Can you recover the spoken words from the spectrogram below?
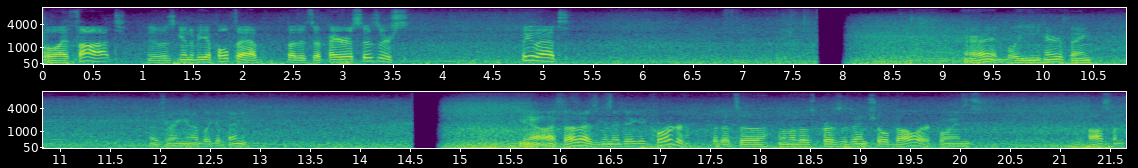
Well, I thought it was going to be a pull tab, but it's a pair of scissors. Look at that. All right, blingy hair thing. That's ringing up like a penny. You know, I thought I was going to dig a quarter, but that's a, one of those presidential dollar coins. Awesome.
